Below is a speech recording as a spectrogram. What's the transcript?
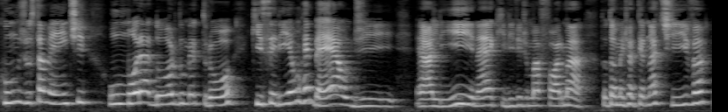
com justamente um morador do metrô que seria um rebelde ali, né? Que vive de uma forma totalmente alternativa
